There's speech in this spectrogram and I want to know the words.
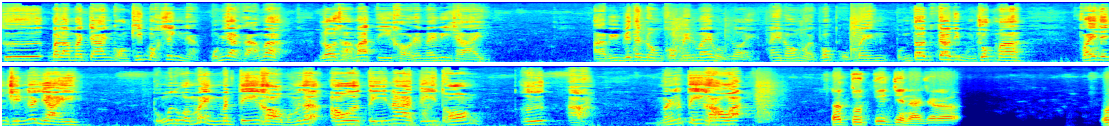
คือบรมาจารย์ของคิกบ็อกซิ่งเนี่ย ผมอยากถามว่า เราสามารถตีเขาได้ไหมพี่ชาย อ่าพี่พิทนงคอมเมนต์มาให้ผมหน่อย ให้น้องหน่อย เพราะผมเอง ผมเจ้าเจ้าที่ผมชกมา ไฟเดนชินก็ใหญ่ ผมก็ตัวแม่งมันตีเข่าผมไม่ถ้าเอาตีหน้าตีท้องคืออะ มันก็ตีเข่าอะแล้วตุ๊ดที่เจนะจะเรา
